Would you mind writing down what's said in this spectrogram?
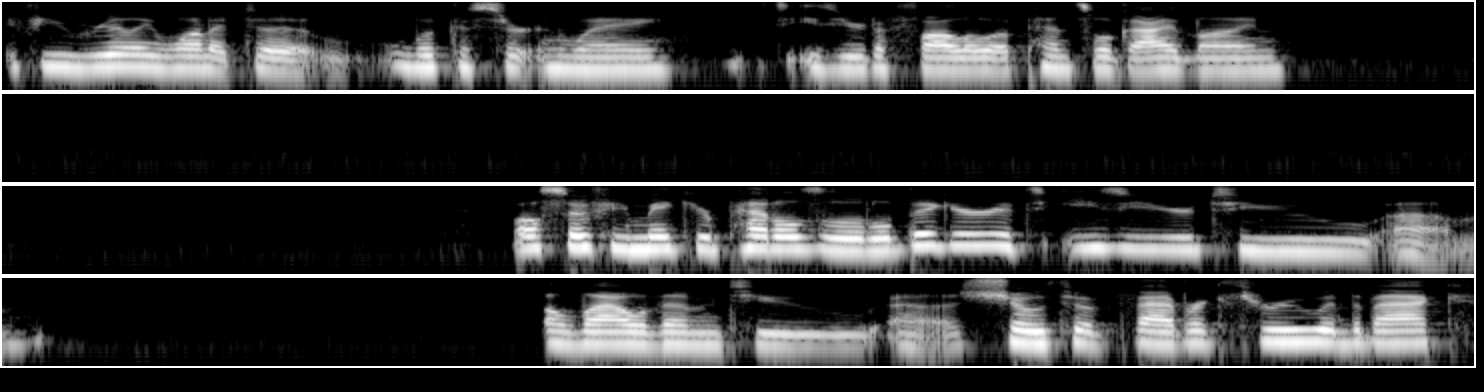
If you really want it to look a certain way, it's easier to follow a pencil guideline. Also, if you make your petals a little bigger, it's easier to um, allow them to uh, show the fabric through in the back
